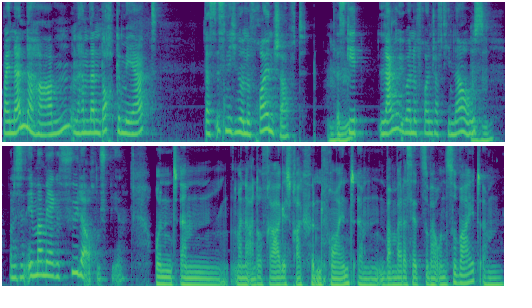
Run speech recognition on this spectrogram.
beieinander haben und haben dann doch gemerkt, das ist nicht nur eine Freundschaft. Das Mhm. geht lange über eine Freundschaft hinaus. Und es sind immer mehr Gefühle auch im Spiel. Und ähm, meine andere Frage, ich frage für einen Freund, ähm, wann war das jetzt so bei uns soweit? Ähm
